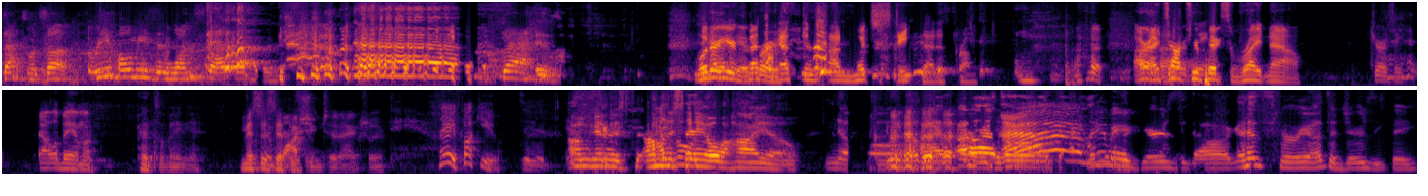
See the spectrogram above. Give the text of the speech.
that's what's up. Three homies in one stall. that is. What are your best first. guesses on which state that is from? All right, top two picks right now. Jersey. Alabama. Pennsylvania. Mississippi. Washington, actually. Hey, fuck you. Dude, I'm gonna it's- I'm gonna going- say Ohio. No. we know the Ah, answer? I'm going Jersey, dog. That's for real. That's a Jersey thing.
